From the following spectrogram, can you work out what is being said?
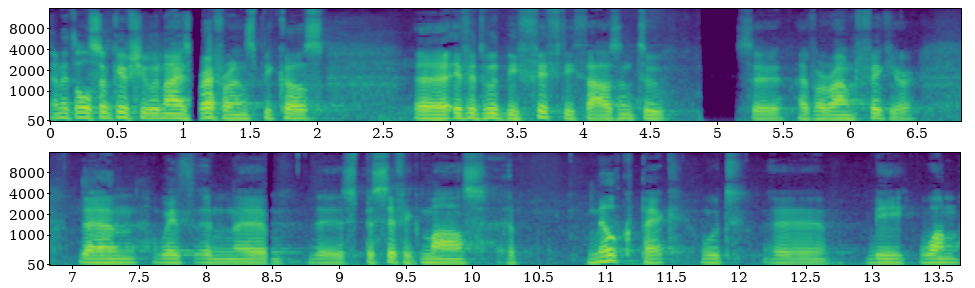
And it also gives you a nice reference because uh, if it would be 50,000 to, to have a round figure, then with an, uh, the specific mass, milk pack would uh, be 1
